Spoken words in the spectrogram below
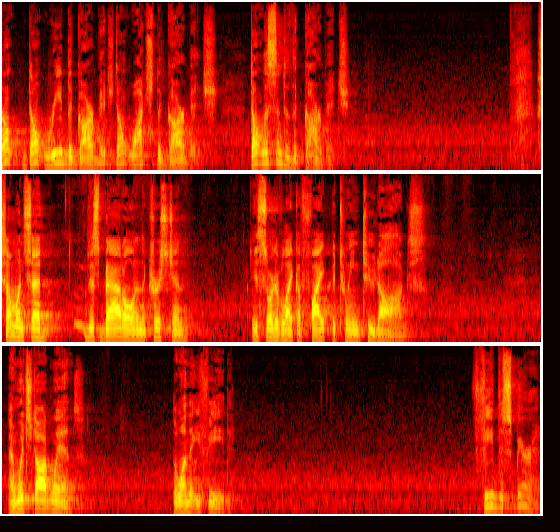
Don't, don't read the garbage. Don't watch the garbage. Don't listen to the garbage. Someone said this battle in the Christian is sort of like a fight between two dogs. And which dog wins? The one that you feed. Feed the Spirit.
